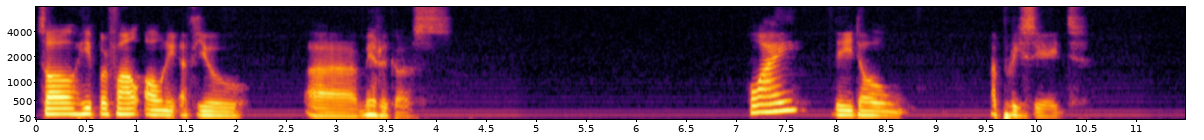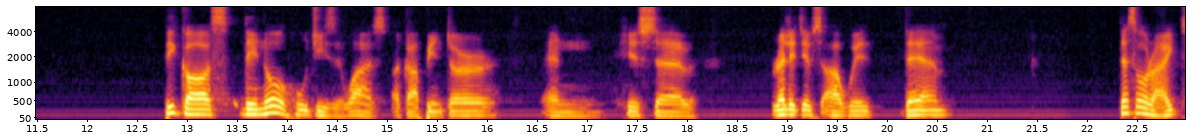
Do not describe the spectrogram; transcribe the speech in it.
So he performed only a few uh, miracles. Why they don't appreciate? Because they know who Jesus was, a carpenter, and his uh, relatives are with them. That's all right.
